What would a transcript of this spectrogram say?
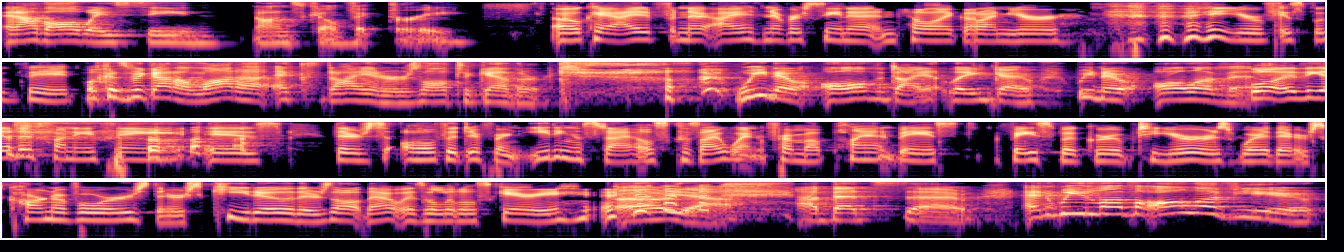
and I've always seen non scale victory. Okay, I had, I had never seen it until I got on your your Facebook page. Well, because we got a lot of ex dieters all together. we know all the diet lingo. We know all of it. Well, the other funny thing is there's all the different eating styles because I went from a plant based Facebook group to yours where there's carnivores, there's keto, there's all that was a little scary. oh yeah, I bet so. And we love all of you.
